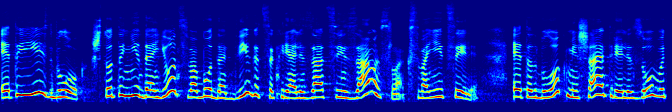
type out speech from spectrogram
Это и есть блок. Что-то не дает свободно двигаться к реализации замысла, к своей цели. Этот блок мешает реализовывать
